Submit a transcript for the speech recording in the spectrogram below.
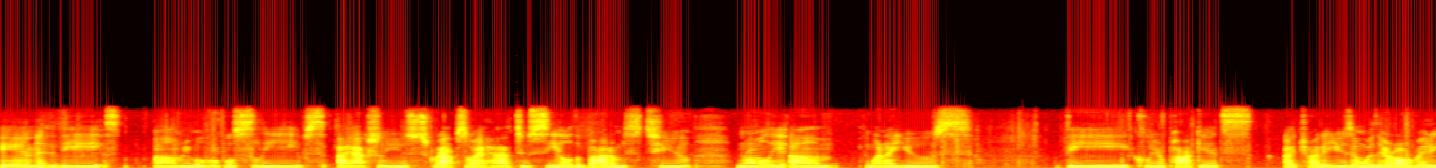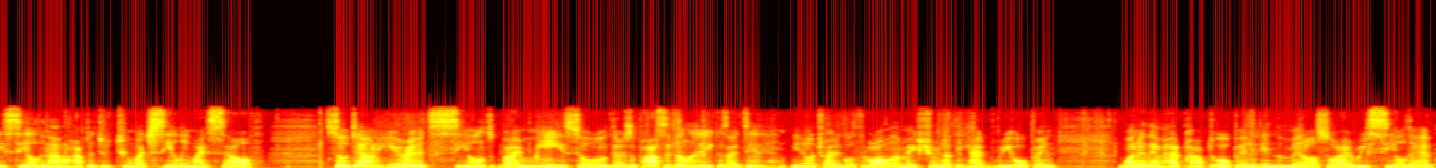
in the um, removable sleeves, I actually used scrap. So I had to seal the bottoms too. Normally um, when I use the clear pockets, I try to use them where they're already sealed and I don't have to do too much sealing myself. So down here, it's sealed by me. So there's a possibility, because I did, you know, try to go through all them, make sure nothing had reopened. One of them had popped open in the middle, so I resealed it.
